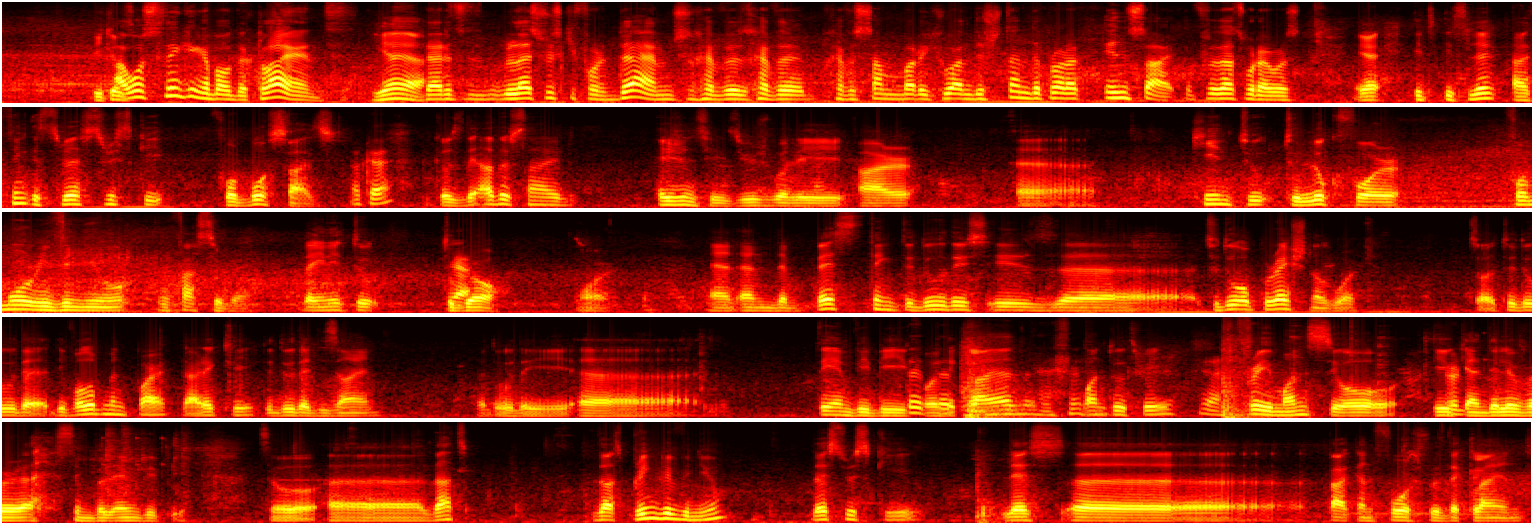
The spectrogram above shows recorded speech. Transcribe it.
because I was thinking about the client. yeah That it's less risky for them to have a, have a, have a somebody who understand the product inside. So that's what I was. yeah it's it's less, I think it's less risky for both sides Okay. because the other side agencies usually are uh, keen to, to look for for more revenue in faster way. They need to, to Yeah. grow more. And, and the best thing to do this is uh, to do operational work. So to do the development part directly, to do the design, to do the uh, the MVP for the- client, one, two, three, Yeah. three months, so you can deliver a simple MVP. So uh, that's that's bring revenue, less risky, less uh, back and forth with the client.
